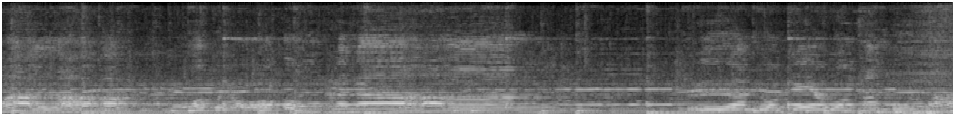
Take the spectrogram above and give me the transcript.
มาลาหมอคุณโอองค์พระนางเรือนดวงแก้วดวงคำบูชา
